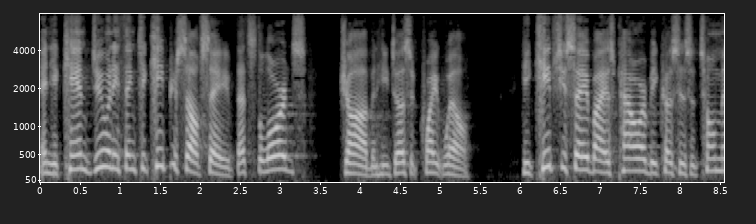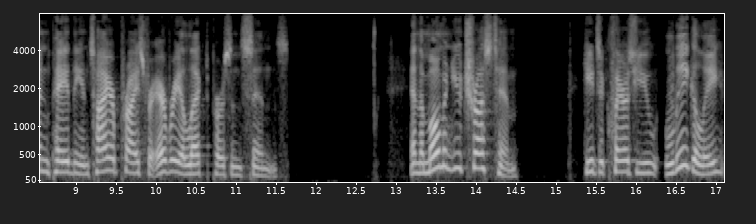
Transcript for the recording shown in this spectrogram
And you can't do anything to keep yourself saved. That's the Lord's job, and he does it quite well. He keeps you saved by his power because his atonement paid the entire price for every elect person's sins. And the moment you trust him, he declares you legally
